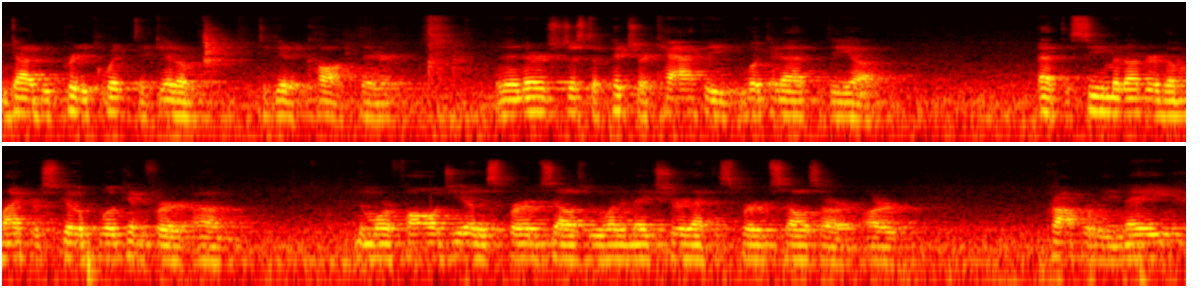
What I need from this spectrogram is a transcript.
you got to be pretty quick to get them to get it caught there. And then there's just a picture of Kathy looking at the uh, at the semen under the microscope, looking for um, the morphology of the sperm cells. We want to make sure that the sperm cells are are properly made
